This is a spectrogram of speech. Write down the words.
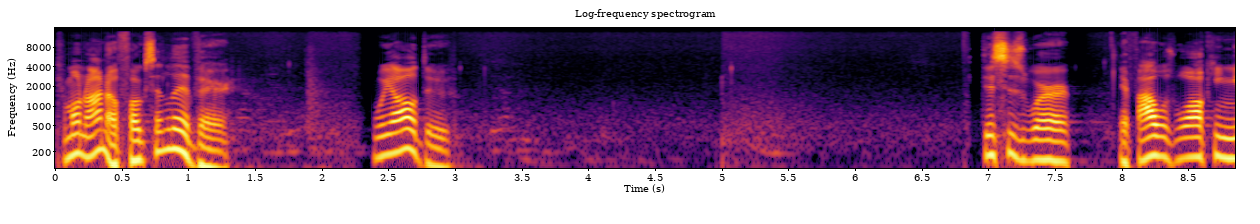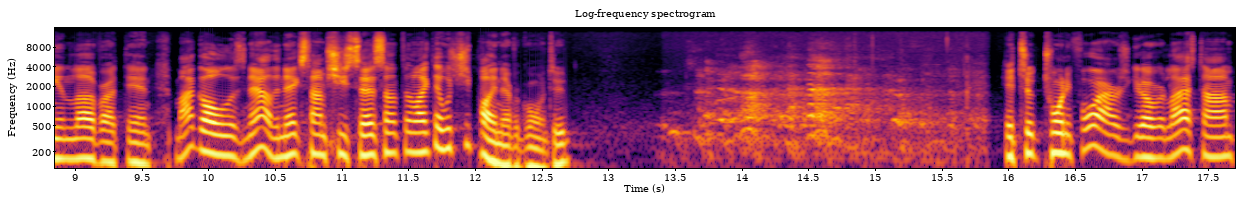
Come on i know folks that live there. We all do. This is where if i was walking in love right then my goal is now the next time she says something like that which she's probably never going to it took 24 hours to get over it last time.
